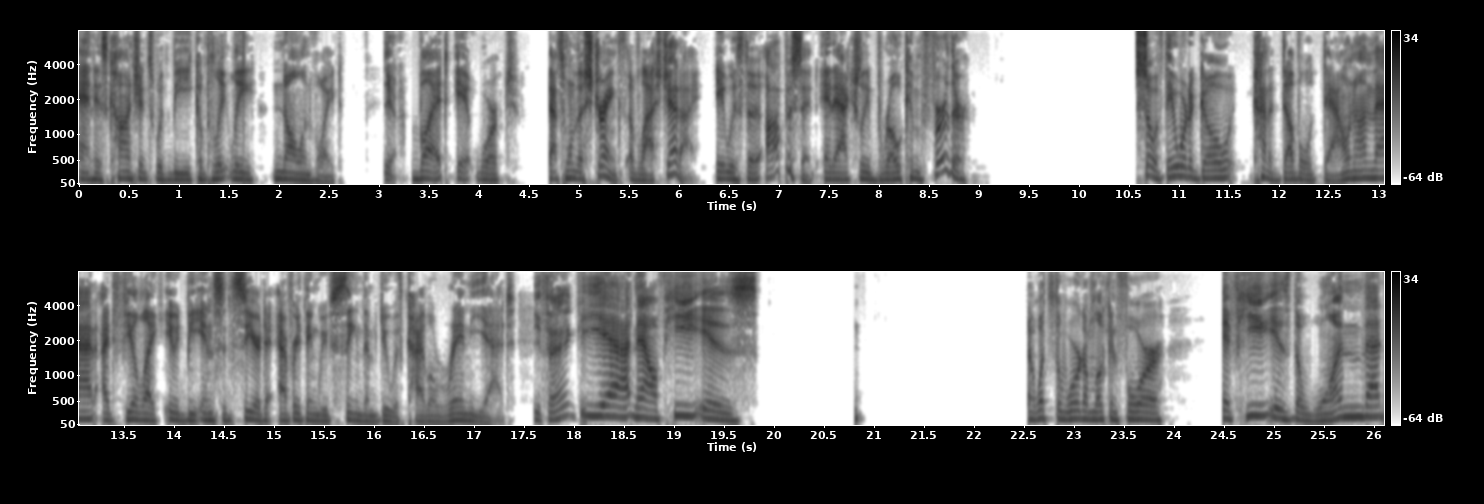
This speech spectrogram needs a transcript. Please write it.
and his conscience would be completely null and void. Yeah. But it worked That's one of the strengths of Last Jedi. It was the opposite. It actually broke him further. So if they were to go kind of double down on that, I'd feel like it would be insincere to everything we've seen them do with Kylo Ren yet. You think? Yeah. Now, if he is, uh, what's the word I'm looking for? If he is the one that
